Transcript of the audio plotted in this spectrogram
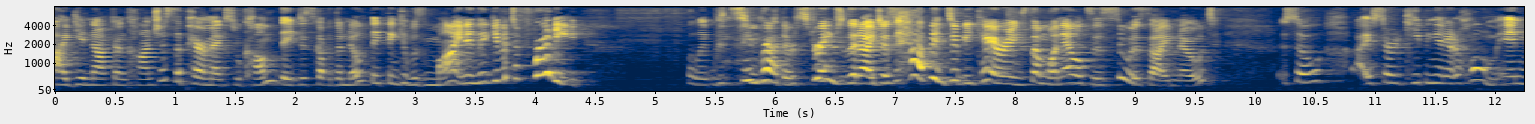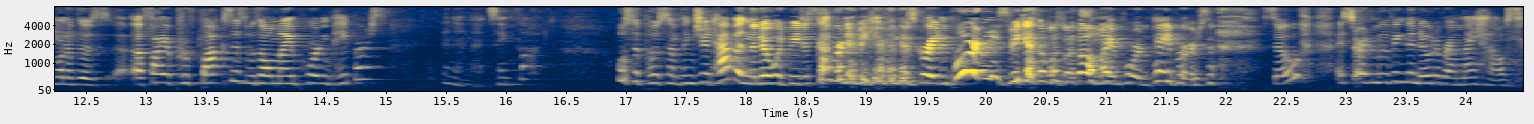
I get knocked unconscious. The paramedics would come. They'd discover the note. They'd think it was mine and they'd give it to Freddie. Well, it would seem rather strange that I just happened to be carrying someone else's suicide note. So I started keeping it at home in one of those uh, fireproof boxes with all my important papers. And then that same thought. Well, suppose something should happen, the note would be discovered and be given this great importance because it was with all my important papers. So I started moving the note around my house.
